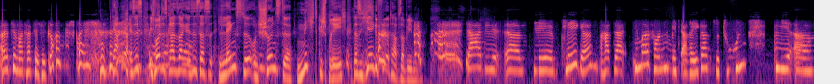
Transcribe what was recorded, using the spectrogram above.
äh, sind wir tatsächlich doch im Gespräch. Ja, es ist, ich wollte es gerade sagen, es ist das längste und schönste Nicht-Gespräch, das ich je geführt habe, Sabine. Ja, die, ähm, die Pflege hat ja immer schon mit Erregern zu tun, die, ähm,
